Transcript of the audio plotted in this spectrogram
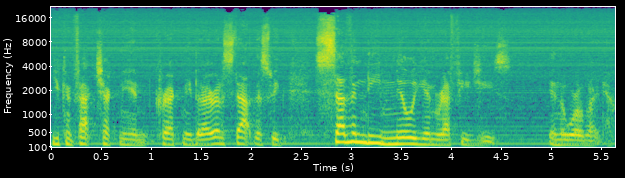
you can fact check me and correct me, but I read a stat this week 70 million refugees in the world right now.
